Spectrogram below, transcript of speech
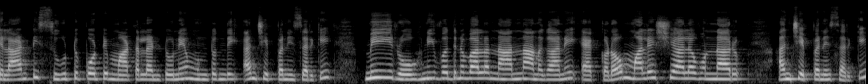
ఇలాంటి సూటుపోటి మాటలు అంటూనే ఉంటుంది అని చెప్పనేసరికి మీ రోహిణి వదిన వాళ్ళ నాన్న అనగానే ఎక్కడో మలేషియాలో ఉన్నారు అని చెప్పనేసరికి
